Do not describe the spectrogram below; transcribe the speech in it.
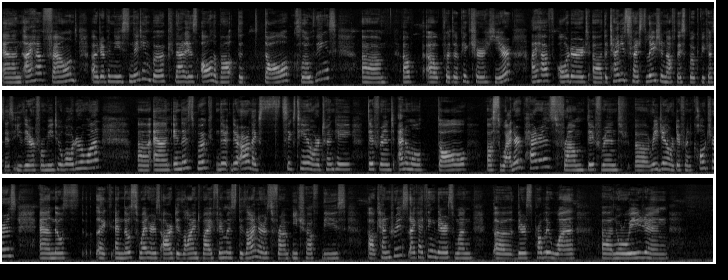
and I have found a Japanese knitting book that is all about the doll clothings. Um, I'll, I'll put a picture here. I have ordered uh, the Chinese translation of this book because it's easier for me to order one. Uh, and in this book, there, there are like 16 or 20 different animal doll uh, sweater patterns from different uh, region or different cultures. And those like and those sweaters are designed by famous designers from each of these uh, countries. Like i think there's one uh, there's probably one uh, norwegian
